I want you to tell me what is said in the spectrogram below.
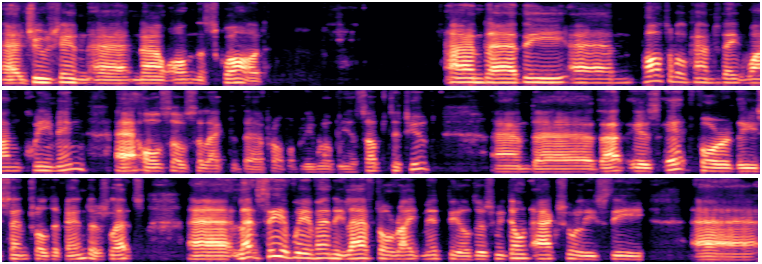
Zhu Jin now on the squad. And uh, the um, possible candidate Wang Qiuming, uh, also selected there, probably will be a substitute. And uh, that is it for the central defenders. Let's uh, let's see if we have any left or right midfielders. We don't actually see uh,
